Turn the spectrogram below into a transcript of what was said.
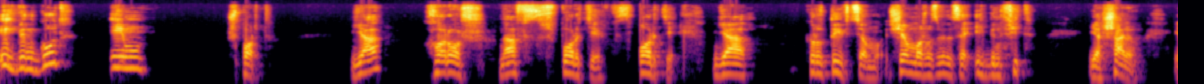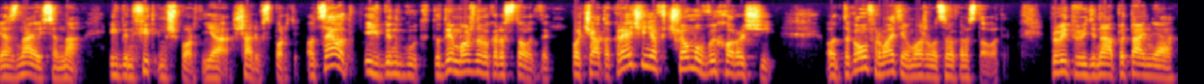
«Ich bin gut im Sport». Я хорош на в спорті, в спорті. Я крутий в цьому. Ще можемо змінити це «Ich bin fit». Я шарю, я знаюся на «Ich bin fit im Sport», я шарю в спорті. Оце от «Ich bin good», туди можна використовувати початок речення, в чому ви хороші. От в такому форматі ми можемо це використовувати. Про відповіді на питання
